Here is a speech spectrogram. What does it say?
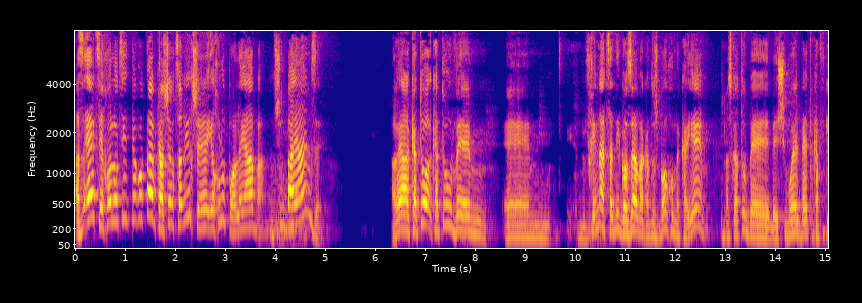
אז עץ יכול להוציא את פירותיו כאשר צריך שיאכלו פועלי אבא. אין שום בעיה עם זה. הרי כתוב, כתוב אמ, אמ, בבחינת צדיק גוזר והקדוש ברוך הוא מקיים, מה שכתוב בשמואל ב' כ"ג,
